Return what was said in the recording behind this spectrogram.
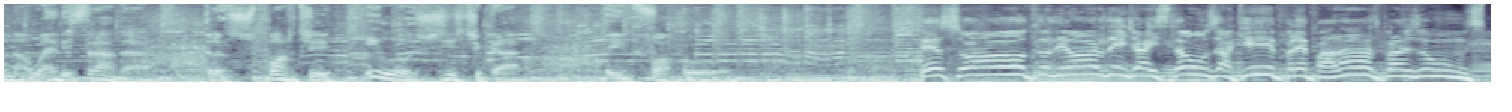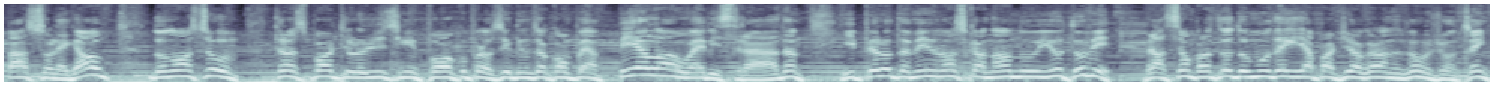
na Web Estrada. Transporte e logística. Em Foco. Pessoal, tudo em ordem? Já estamos aqui preparados para mais um espaço legal do nosso Transporte Logística em Foco para você que nos acompanha pela Web Estrada e pelo também nosso canal no YouTube. Abração para todo mundo aí e a partir de agora nós vamos juntos, hein?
